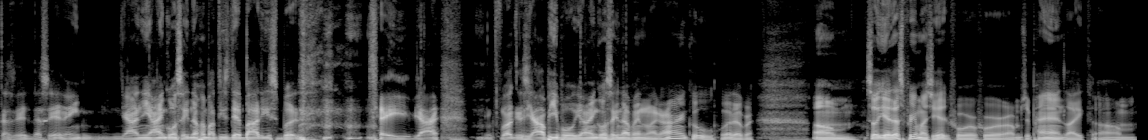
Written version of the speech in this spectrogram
that's it, that's it. Ain't yeah, I ain't gonna say nothing about these dead bodies, but hey, y'all, fuck is y'all people. Y'all ain't gonna say nothing. Like all right, cool, whatever. Um, so yeah, that's pretty much it for for um Japan. Like um,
